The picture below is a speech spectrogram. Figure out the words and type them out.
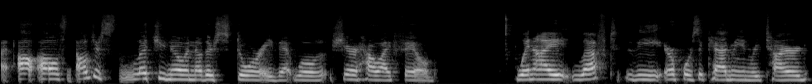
I'll, I'll, I'll just let you know another story that will share how I failed when I left the Air Force Academy and retired,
